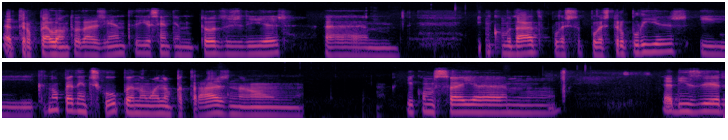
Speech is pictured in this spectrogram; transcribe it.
atropelam toda a gente e eu senti-me todos os dias um, incomodado pelas, pelas tropelias e que não pedem desculpa, não olham para trás, não. E comecei a, a dizer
